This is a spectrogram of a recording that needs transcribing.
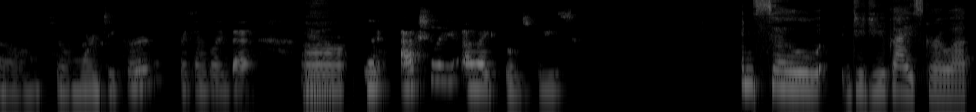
um, feel more deeper or something like that. Yeah. Uh, but actually, I like both ways. And so, did you guys grow up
